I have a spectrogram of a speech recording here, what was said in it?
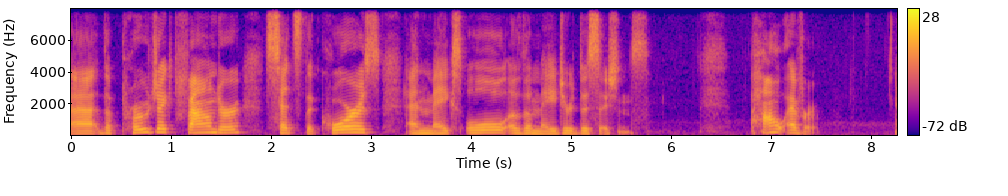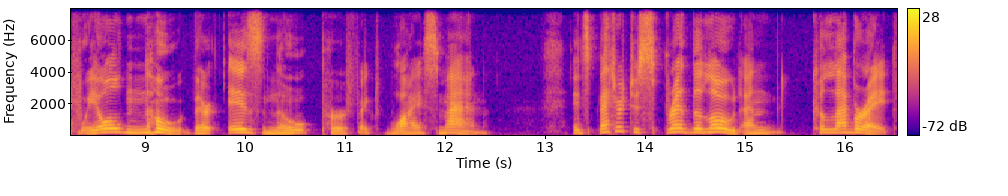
Uh, the project founder sets the course and makes all of the major decisions. However, we all know there is no perfect wise man. It's better to spread the load and collaborate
